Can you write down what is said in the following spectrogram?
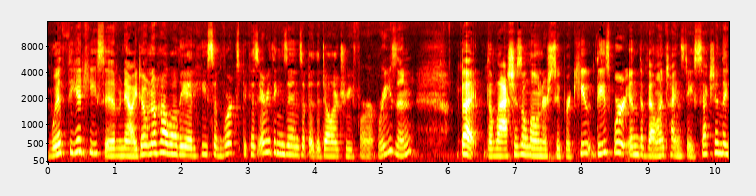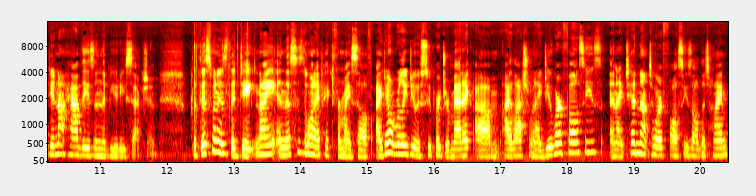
with the adhesive. Now, I don't know how well the adhesive works because everything ends up at the Dollar Tree for a reason. But the lashes alone are super cute. These were in the Valentine's Day section. They did not have these in the beauty section. But this one is the date night, and this is the one I picked for myself. I don't really do a super dramatic um, eyelash when I do wear falsies, and I tend not to wear falsies all the time.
